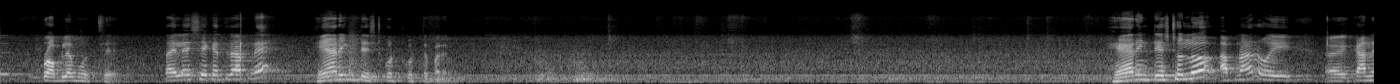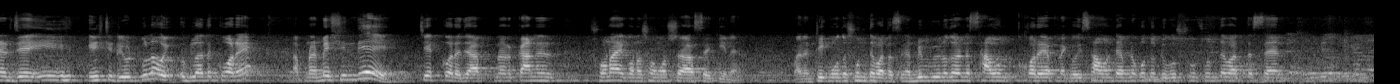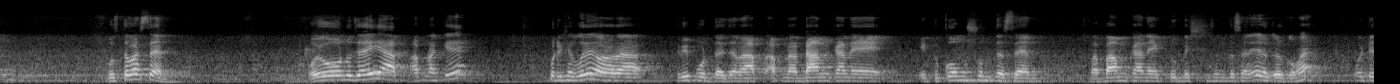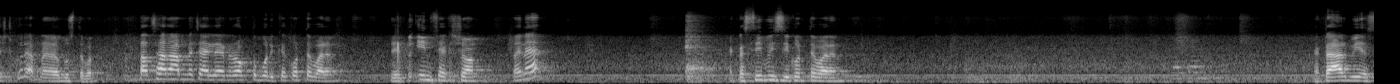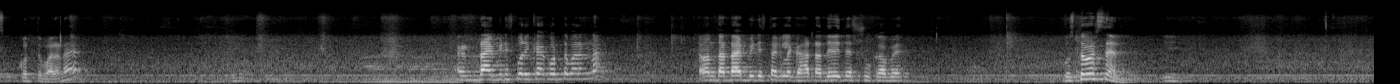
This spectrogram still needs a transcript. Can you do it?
প্রবলেম হচ্ছে, তাইলে সেক্ষেত্রে আপনি হেয়ারিং টেস্ট করতে পারেন। হেয়ারিং টেস্ট হলো আপনার ওই কানের যে ইনস্টিটিউটগুলো ওই, ওগুলোতে করে আপনার মেশিন দিয়ে চেক করে যে আপনার কানের শোনায় কোনো সমস্যা আছে কি না মানে ঠিক মতো শুনতে পারতেছেন বিভিন্ন ধরনের সাউন্ড করে আপনাকে। ওই সাউন্ডে আপনি কতটুকু শুনতে পারতেছেন? বুঝতে পারছেন? ওই অনুযায়ী আপ- আপনাকে পরীক্ষা করে ওরা রিপোর্ট দেয় যেন আপ- আপনার ডান কানে একটু কম শুনতেছেন বা বাম কানে একটু বেশি শুনতেছেন। এরকম হ্যাঁ? ওই টেস্ট করে আপনারা বুঝতে পারেন তাছাড়া আপনি চাইলে একটা রক্ত পরীক্ষা করতে পারেন। যেহেতু ইনফেকশন তাই না? একটা সিবিসি করতে পারেন। একটা আরবিএস করতে পারেন হ্যাঁ? একটা ডায়াবেটিস পরীক্ষা করতে পারেন না? কারণ তার ডায়াবেটিস থাকলে ঘাটা দেরিতে শুকাবে। বুঝতে পারছেন?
